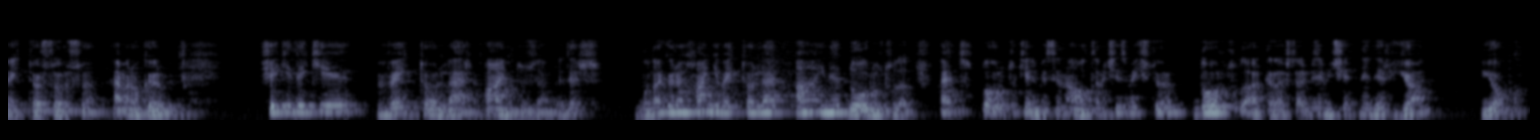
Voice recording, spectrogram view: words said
vektör sorusu. Hemen okuyorum. Şekildeki vektörler aynı düzlemdedir. Buna göre hangi vektörler aynı doğrultudadır? Evet, doğrultu kelimesinin altını çizmek istiyorum. Doğrultuda arkadaşlar bizim için nedir? Yön yok.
